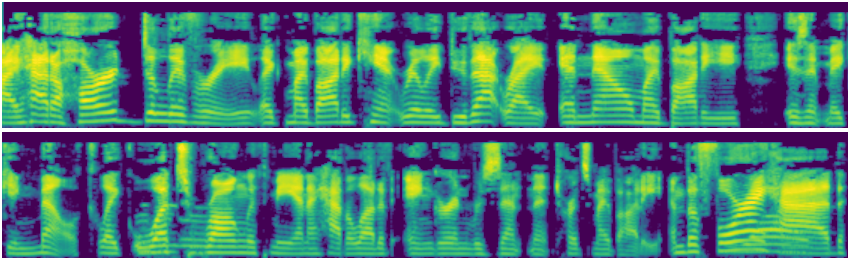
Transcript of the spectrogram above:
I had a hard delivery. Like my body can't really do that right. And now my body isn't making milk. Like mm-hmm. what's wrong with me? And I had a lot of anger and resentment towards my body. And before I had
